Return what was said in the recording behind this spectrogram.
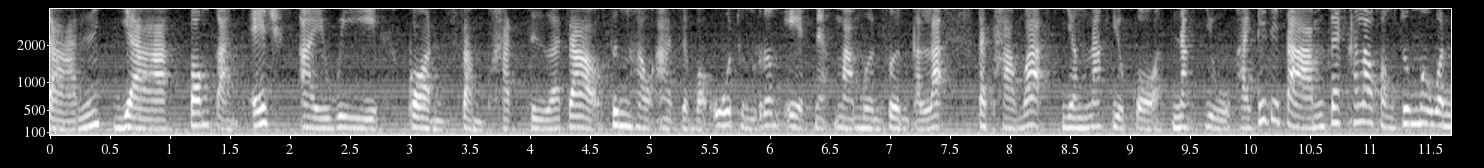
การยาป้องกัน HIV ก่อนสัมผัสเชื้อเจ้า ซึ่งเราอาจจะบอกอู้ถึงเรื่องเอดส์เนี่ยมาเมินเซินกันละ แต่ถามว่ายังนักอยู่ก่อนนักอยู่ภายที่ติดตามแจ็คข่าวของจุ้งเมื่อวัน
